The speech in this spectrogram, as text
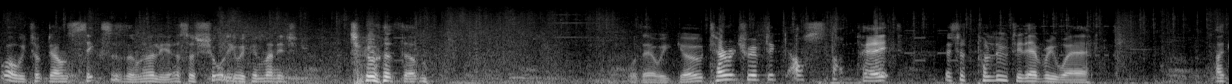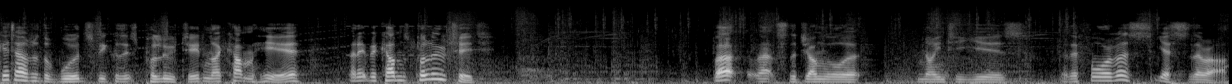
Well, we took down six of them earlier, so surely we can manage two of them. Well, there we go. Territory of... the. Oh, stop it! It's just polluted everywhere. I get out of the woods because it's polluted, and I come here, and it becomes polluted. But that's the jungle at 90 years. Are there four of us? Yes, there are.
